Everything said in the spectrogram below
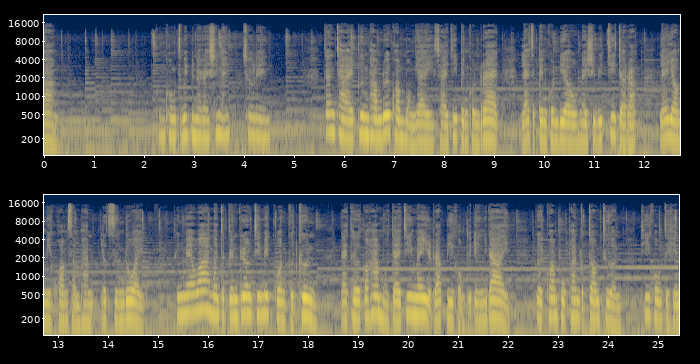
บ้าง คุณคงจะไม่เป็นอะไรใช่ไหมเชอเรนจันชายพึมพำด้วยความห่วงใยชายที่เป็นคนแรก และจะเป็นคนเดียวในชีวิตที่จะรัก และยอมมีความสัมพันธ์ลึกซึ้งด้วย ถึงแม้ว่ามันจะเป็นเรื่องที่ไม่ควรเกิดขึ้น แต่เธอก็ห้ามหัวใจที่ไม่รักดีของตัวเองไม่ได้ เกิดความผูกพันกับจอมเถื่อน ที่คงจะเห็น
